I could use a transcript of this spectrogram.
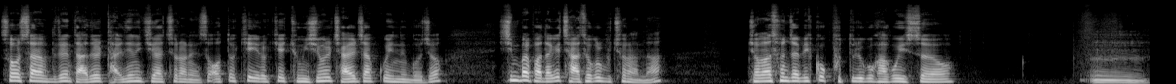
서울 사람들은 다들 달리는 지하철 안에서 어떻게 이렇게 중심을 잘 잡고 있는 거죠? 신발 바닥에 자석을 붙여놨나? 저만 손잡이 꼭 붙들고 가고 있어요. 음,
